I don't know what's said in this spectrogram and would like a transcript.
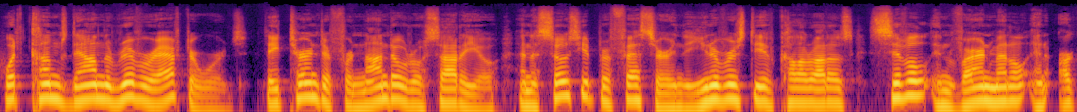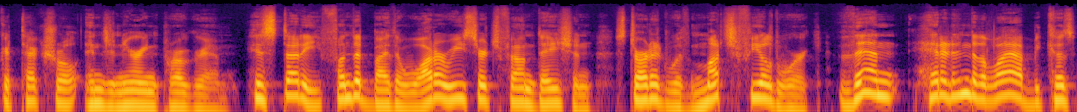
what comes down the river afterwards. They turned to Fernando Rosario, an associate professor in the University of Colorado's Civil, Environmental, and Architectural Engineering program. His study, funded by the Water Research Foundation, started with much field work, then headed into the lab because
